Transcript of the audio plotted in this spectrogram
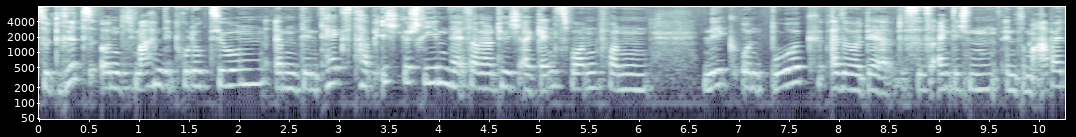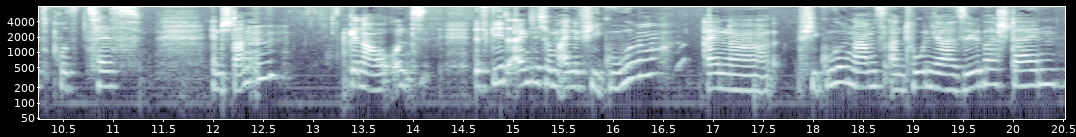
zu dritt und machen die Produktion. Ähm, den Text habe ich geschrieben, der ist aber natürlich ergänzt worden von Nick und Burg. Also der, das ist eigentlich ein, in so einem Arbeitsprozess entstanden. Genau, und es geht eigentlich um eine Figur, eine Figur namens Antonia Silberstein,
